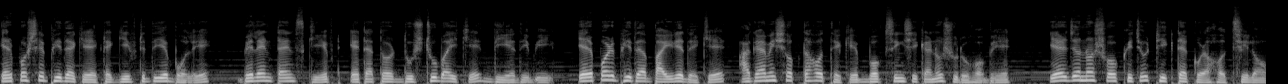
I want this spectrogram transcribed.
এরপর সে ভিদাকে একটা গিফট দিয়ে বলে ভ্যালেন্টাইন্স গিফট এটা তোর দুষ্টু বাইকে দিয়ে দিবি। এরপর ভিদা বাইরে দেখে আগামী সপ্তাহ থেকে বক্সিং শেখানো শুরু হবে। এর জন্য সব কিছু ঠিকঠাক করা হচ্ছিল।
